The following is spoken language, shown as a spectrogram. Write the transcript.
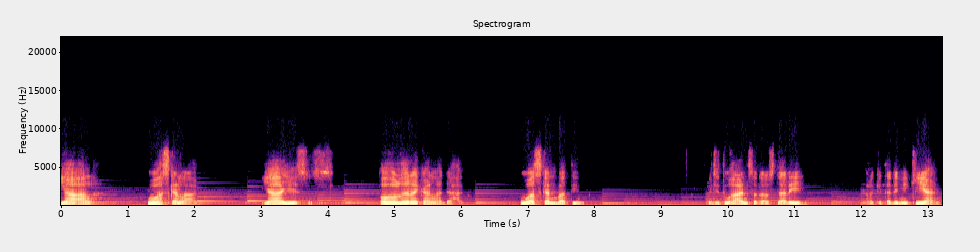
Ya Allah, puaskanlah aku. Ya Yesus, oh leraikanlah dahaga puaskan batin. Puji Tuhan, saudara-saudari, kalau kita demikian,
